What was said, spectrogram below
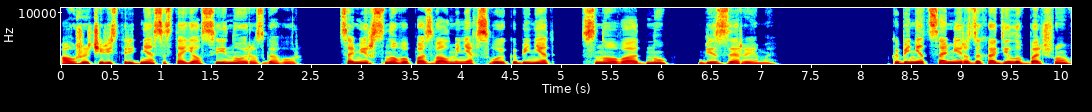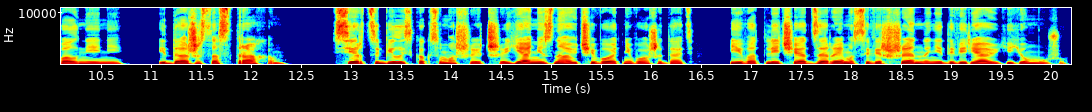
А уже через три дня состоялся иной разговор. Самир снова позвал меня в свой кабинет, снова одну, без Заремы. В кабинет Самира заходила в большом волнении и даже со страхом. Сердце билось как сумасшедшее. Я не знаю, чего от него ожидать. И, в отличие от Зарема, совершенно не доверяю ее мужу.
